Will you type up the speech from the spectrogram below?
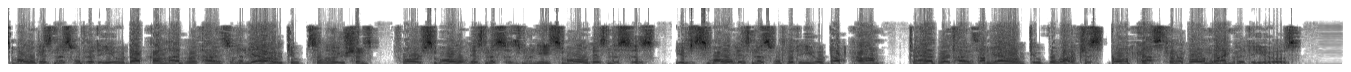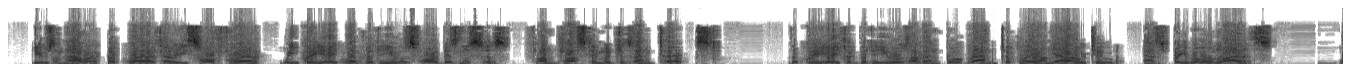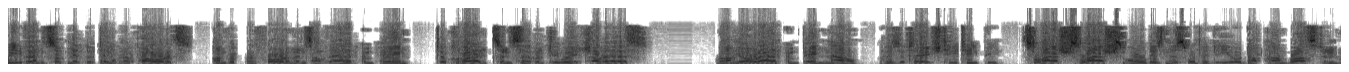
smallbusinessvideo.com advertising and YouTube solutions for small businesses many small businesses. Use smallbusinessvideo.com to advertise on YouTube the largest broadcaster of online videos. Using our proprietary software, we create web videos for businesses, from just images and text. The created videos are then programmed to play on YouTube, as pre-roll ads. We then submit the detailed reports, on the performance of that campaign, to clients in 7 to HRS. Run your ad campaign now, visit http slash slash smallbusinesswebvideo.com Boston.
